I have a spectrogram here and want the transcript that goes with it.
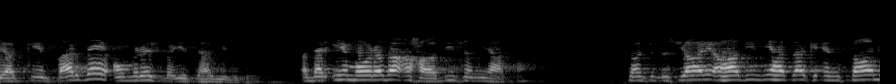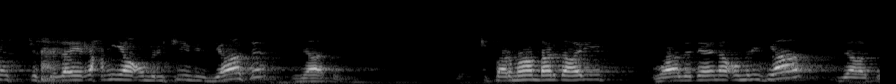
یقین پردے عمرش با یہ تحویل دی در این مورد احادیث ہمی آتا چونچہ بسیاری احادیث یہ آتا کہ انسان چی صلح رحمیہ عمر چی بھی زیادہ زیادہ چی فرمان برداری والدین عمر زیادہ زیادہ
